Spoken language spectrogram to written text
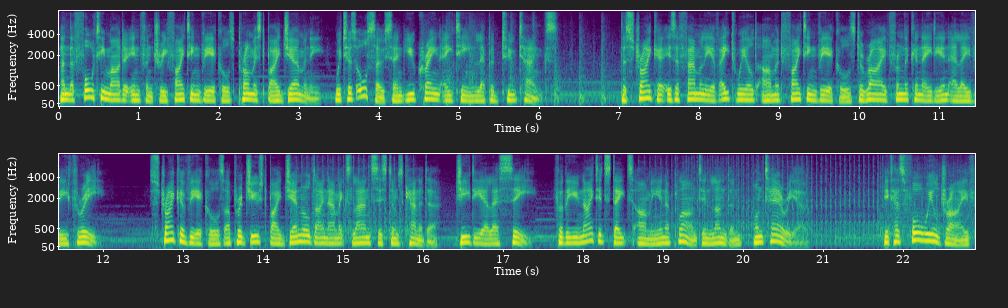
and the 40 Marder infantry fighting vehicles promised by Germany, which has also sent Ukraine 18 Leopard 2 tanks. The Stryker is a family of eight-wheeled armored fighting vehicles derived from the Canadian LAV-3. Stryker vehicles are produced by General Dynamics Land Systems Canada, GDLSC, for the United States Army in a plant in London, Ontario. It has four-wheel drive,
